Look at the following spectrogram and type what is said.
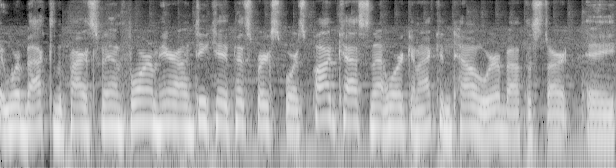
Right, we're back to the Pirates Fan Forum here on DK Pittsburgh Sports Podcast Network, and I can tell we're about to start a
